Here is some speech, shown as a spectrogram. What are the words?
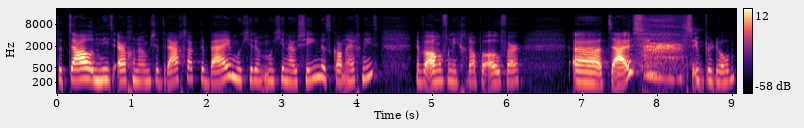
totaal niet ergonomische draagzak erbij. Moet je, moet je nou zien, dat kan echt niet. Daar hebben we allemaal van die grappen over uh, thuis. Super dom.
